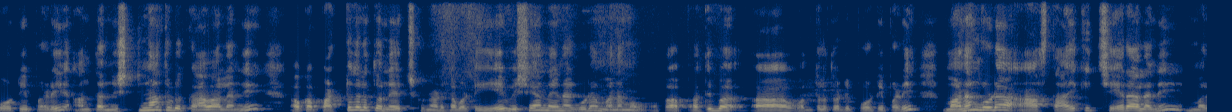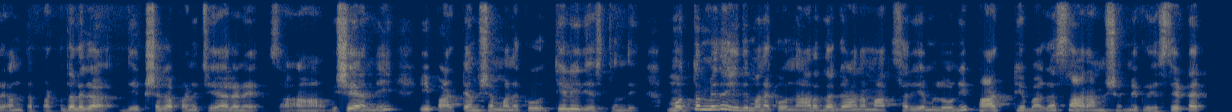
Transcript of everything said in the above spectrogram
పోటీ పడి అంత నిష్ణాతుడు కావాలని ఒక పట్టుదలతో నేర్చుకున్నాడు. కాబట్టి ఏ విషయాన్నైనా కూడా మనము ఒక ప్రతిభ వంతులతోటి పోటీ పడి మనం కూడా ఆ స్థాయికి చేరాలని మరి అంత పట్టుదలగా దీక్షగా పనిచేయాలనే విషయాన్ని ఈ పాఠ్యాంశం మనకు తెలియజేస్తుంది. మొత్తం మీద ఇది మనకు నారద గాన మాత్సర్యంలోని పాఠ్య భాగ సారాంశం. మీకు ఎస్ఏ టైప్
